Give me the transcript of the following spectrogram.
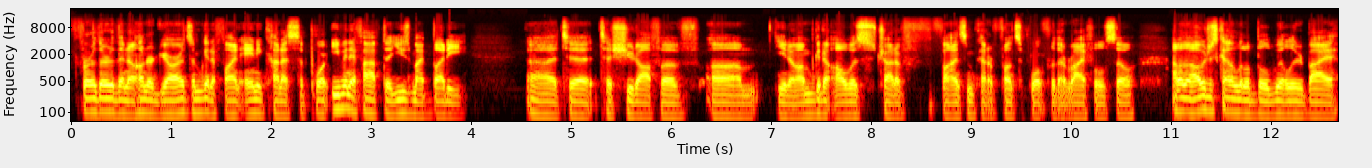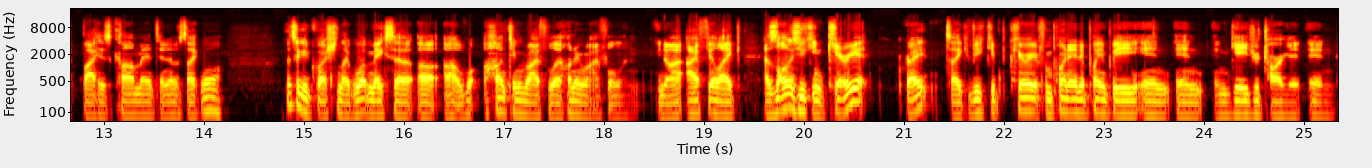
further than 100 yards, I'm gonna find any kind of support, even if I have to use my buddy uh, to to shoot off of. Um, you know, I'm gonna always try to find some kind of front support for that rifle. So I don't know. I was just kind of a little bewildered by by his comment, and it was like, well, that's a good question. Like, what makes a, a, a hunting rifle a hunting rifle? And you know, I, I feel like as long as you can carry it, right? It's like if you can carry it from point A to point B and and engage your target and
